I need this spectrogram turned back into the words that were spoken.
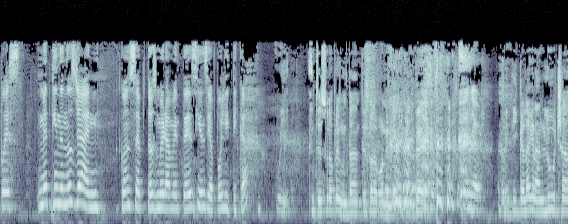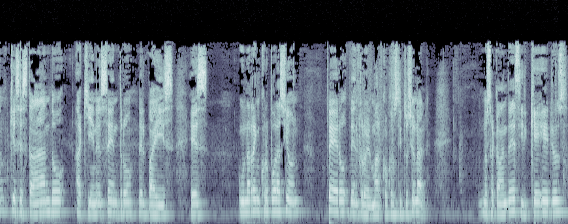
Pues metiéndonos ya en conceptos meramente de ciencia política, Uy, entonces una pregunta antes para ponerle señor. Ahorita la gran lucha que se está dando aquí en el centro del país es una reincorporación, pero dentro del marco constitucional. Nos acaban de decir que ellos,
